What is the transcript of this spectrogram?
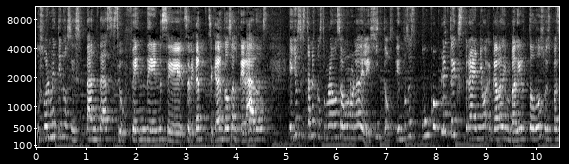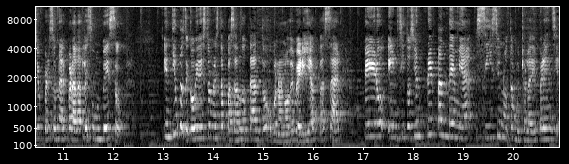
Usualmente los espantas, se ofenden, se, se, dejan, se quedan todos alterados. Ellos están acostumbrados a un hola de lejitos, entonces un completo extraño acaba de invadir todo su espacio personal para darles un beso. En tiempos de COVID esto no está pasando tanto, o bueno, no debería pasar, pero en situación pre-pandemia sí se nota mucho la diferencia.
